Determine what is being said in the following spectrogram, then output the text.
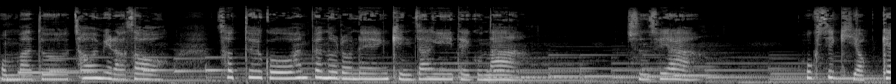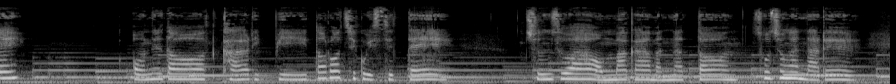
엄마도 처음이라서 서툴고 한편으로는 긴장이 되구나 준수야 혹시 기억해? 어느덧 가을 잎이 떨어지고 있을 때 준수와 엄마가 만났던 소중한 날을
